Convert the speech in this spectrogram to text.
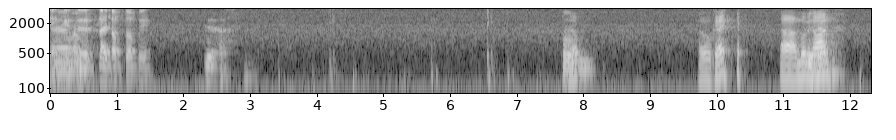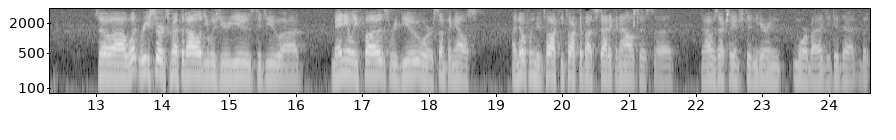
think Um, it's a slight off topic. Yeah. Um, Okay. Uh, moving on. So, uh, what research methodology was you used? Did you uh, manually fuzz, review, or something else? I know from your talk you talked about static analysis, uh, and I was actually interested in hearing more about how you did that. But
